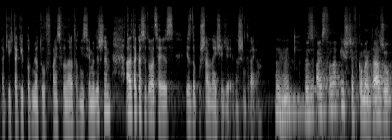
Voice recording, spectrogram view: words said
takich, takich podmiotów w Państwowym Ratownictwie Medycznym, ale taka sytuacja jest, jest dopuszczalna i się dzieje w naszym kraju. Mhm. Drodzy Państwo, napiszcie w komentarzu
